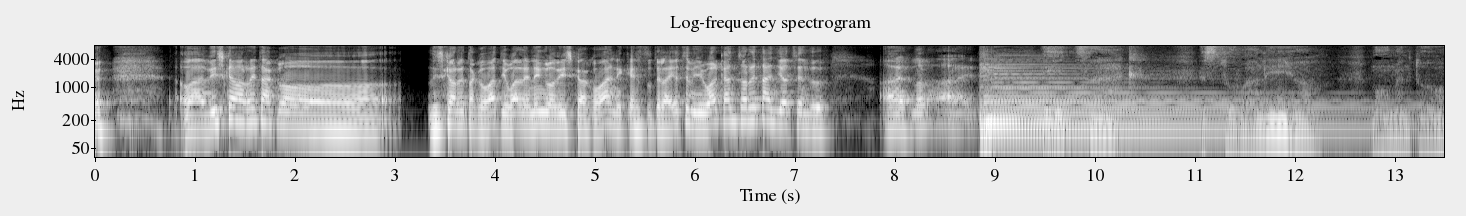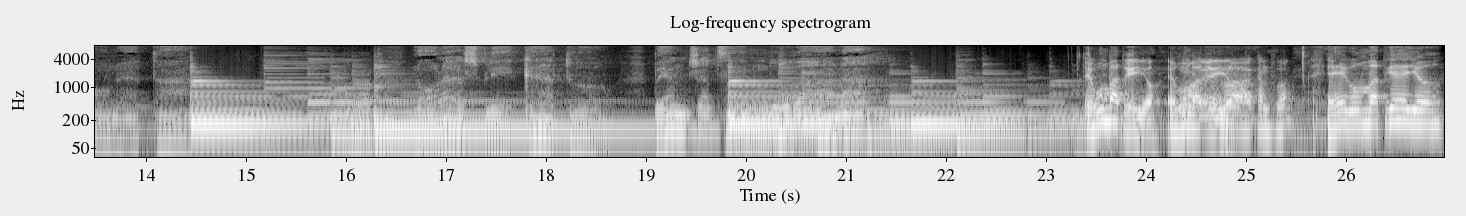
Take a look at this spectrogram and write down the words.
ba, diska horretako... Diska horretako bat, igual lehenengo diskakoa, nik ez dutela jotzen, baina igual kantu horretan jotzen dut. A ber, nola da? Hitzak ez du balio momentu honetan Nola esplikatu pentsatzen dudana Egun bat gehiago, egun bat gehiago. Kantua? Egun bat gehiago,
